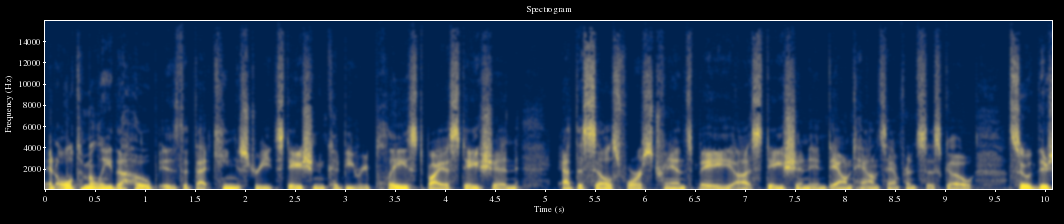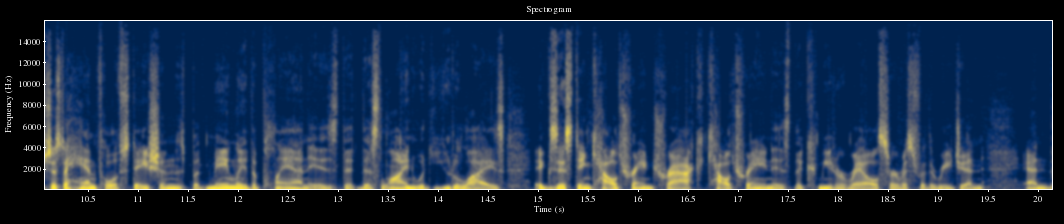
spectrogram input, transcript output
And ultimately, the hope is that that King Street station could be replaced by a station at the Salesforce Transbay uh, station in downtown San Francisco. So there's just a handful of stations, but mainly the plan is that this line would utilize existing Caltrain track. Caltrain is the commuter rail service for the region, and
